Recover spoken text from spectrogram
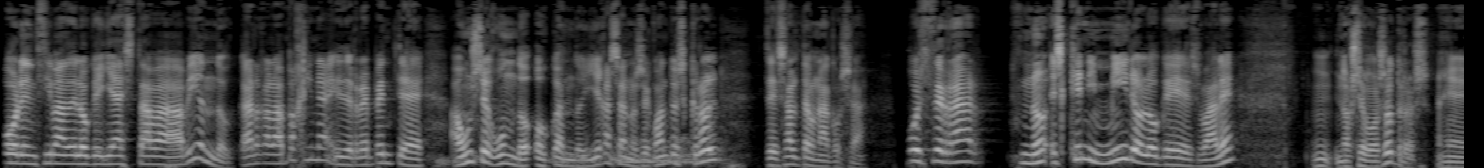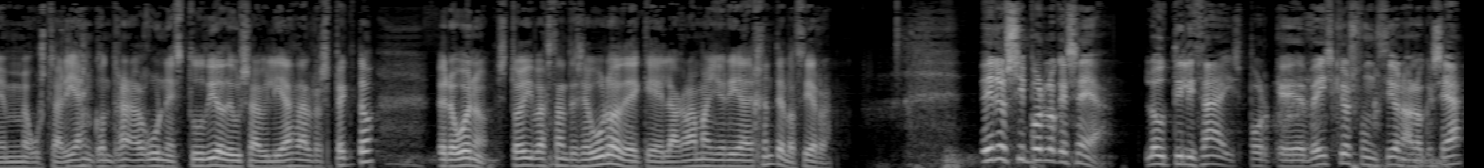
por encima de lo que ya estaba viendo. Carga la página y de repente a un segundo o cuando llegas a no sé cuánto scroll te salta una cosa. Pues cerrar, no, es que ni miro lo que es, ¿vale? Mm, no sé vosotros, eh, me gustaría encontrar algún estudio de usabilidad al respecto, pero bueno, estoy bastante seguro de que la gran mayoría de gente lo cierra. Pero si por lo que sea lo utilizáis porque veis que os funciona, lo que sea,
